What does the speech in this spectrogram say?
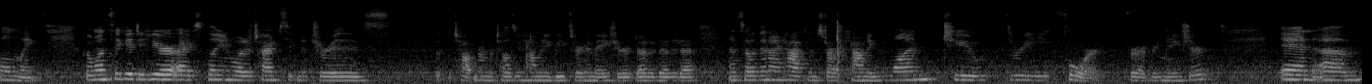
only. But once they get to here, I explain what a time signature is, that the top number tells you how many beats are in a measure, da da da da da. And so then I have them start counting one, two, three, four for every measure. And um,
